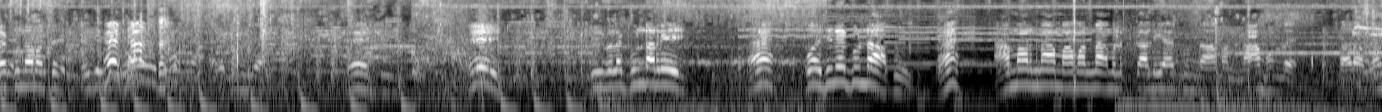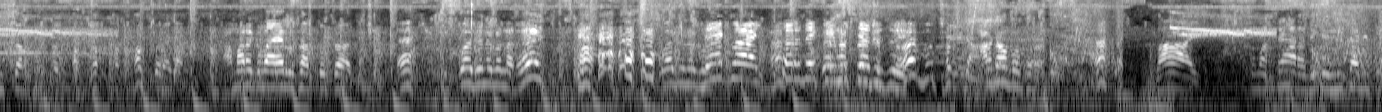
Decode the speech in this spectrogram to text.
এই কোন আমার ছেলে? এই যে এই এই তুই বলে গুন্ডা রে হ্যাঁ? কয়দিনের গুন্ডা তুই হ্যাঁ? আমার নাম আমার নাম হলো কালিয়া গুন্ডা আমার নাম হলে সারা অঞ্চল করে গেল আমার এক ভাইয়ের উসার তো চল হ্যাঁ? তুই কয়দিনের গুন্ডা? রে দেখ ভাই তোর দেখ কে দিছে এই, মুচ্ছা দিছে, আগাও বকর। হ্যাঁ? ভাই তোমার চেহারা দেখে মুচ্ছা দিছে।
